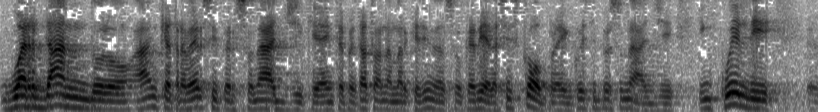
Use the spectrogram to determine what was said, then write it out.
guardandolo anche attraverso i personaggi che ha interpretato Anna Marchesini nella sua carriera, si scopre in questi personaggi, in quelli, eh,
